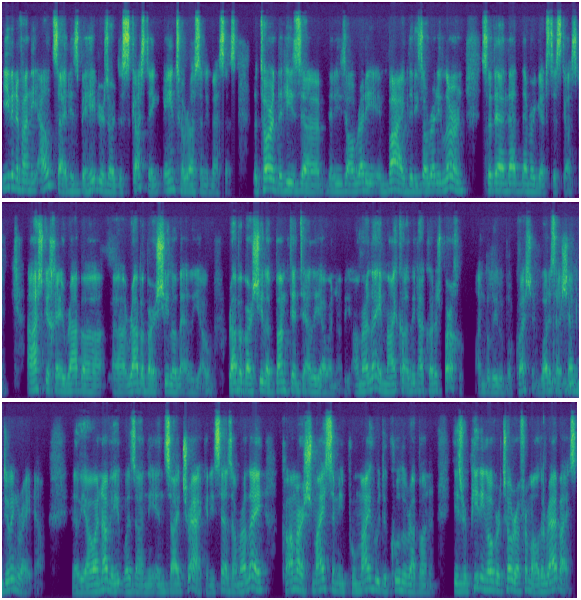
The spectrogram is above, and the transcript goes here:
even if on the outside his behaviors are disgusting, Ein Torah Mesas. The Torah that he's uh, that he's already imbibed, that he's already learned, so then that never gets disgusting. Ashkeche Rabba uh, Rabba Bar Shila Elio. Rabba Bar Shila bumped into Eliyahu Navi. Amar Le, Maika Abid Hakadosh Baruch Unbelievable question. What is Hashem doing right now? Eliyahu Navi was on the inside track, and he says, Amar Le, Ka'amar Pumaihu Dekulu Rabbanan. He's repeating over Torah from all the rabbis.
